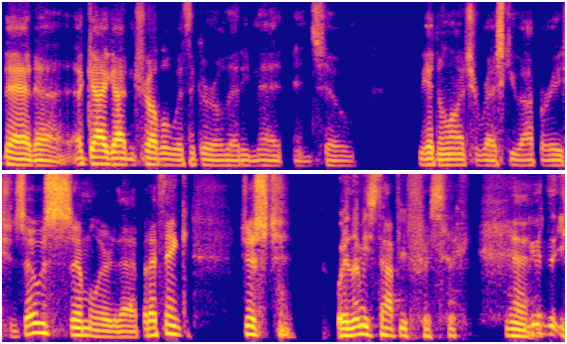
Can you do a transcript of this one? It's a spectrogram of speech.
that uh, a guy got in trouble with a girl that he met, and so we had to launch a rescue operation. So it was similar to that, but I think just wait let me stop you for a second yeah. you had to, you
